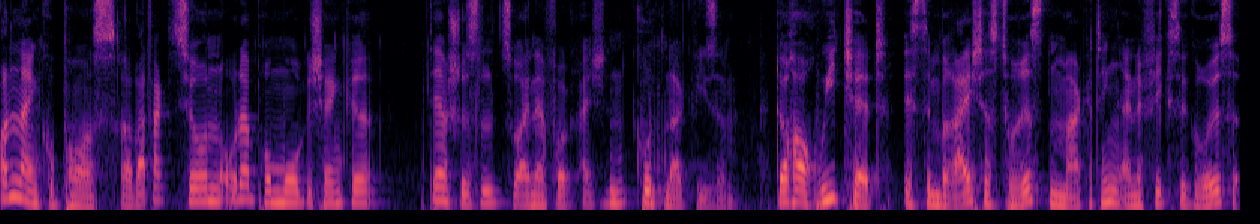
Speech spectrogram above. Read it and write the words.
Online-Coupons, Rabattaktionen oder Promo-Geschenke der Schlüssel zu einer erfolgreichen Kundenakquise. Doch auch WeChat ist im Bereich des Touristenmarketing eine fixe Größe.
